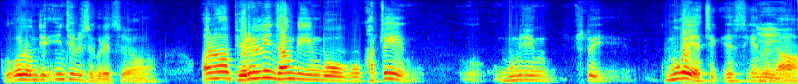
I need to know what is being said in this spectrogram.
그 언론 인터뷰에서 그랬어요. 아, 나 베를린 장벽이 뭐, 그 갑자기 어, 무너진 수도, 있- 누가 예측, 예측했느냐. 예, 예,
